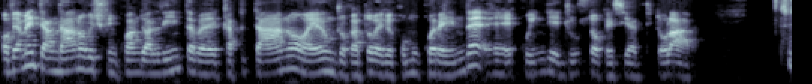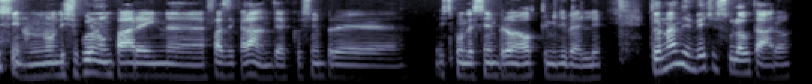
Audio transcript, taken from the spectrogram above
Ovviamente Andanovic fin quando all'Inter è il capitano è un giocatore che comunque rende e quindi è giusto che sia il titolare. Sì, sì, non, non, di sicuro non pare in eh, fase calante, ecco, sempre, risponde sempre a ottimi livelli. Tornando invece su Lautaro,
